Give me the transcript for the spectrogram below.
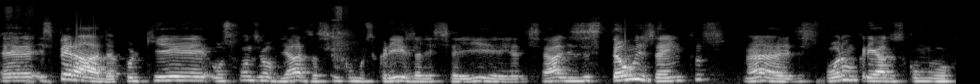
é, esperada, porque os fundos imobiliários, assim como os CRIs, LCI, LCA, eles estão isentos, né? Eles foram criados como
